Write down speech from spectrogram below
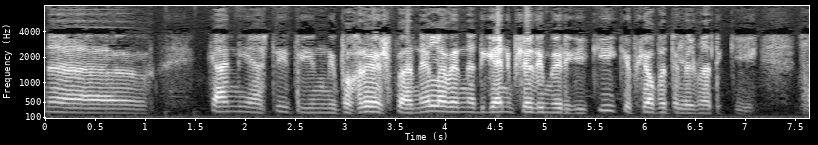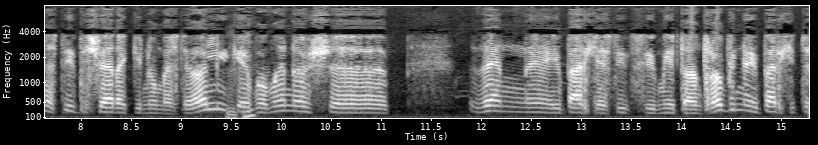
να κάνει αυτή την υποχρέωση που ανέλαβε να την κάνει πιο δημιουργική και πιο αποτελεσματική. Σε αυτή τη σφαίρα κινούμαστε και επομένως ε, δεν ε, υπάρχει αυτή τη στιγμή το ανθρώπινο, υπάρχει το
